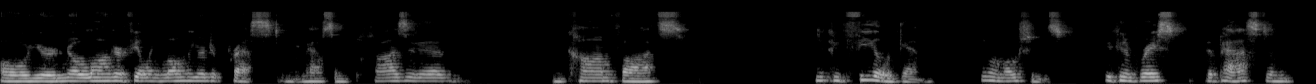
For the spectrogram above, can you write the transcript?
or you're no longer feeling lonely or depressed, and you have some positive and calm thoughts. You can feel again, feel emotions. You can embrace the past, and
